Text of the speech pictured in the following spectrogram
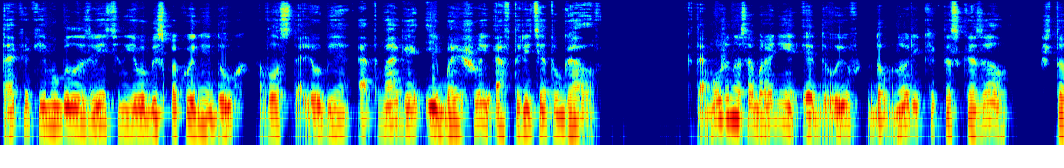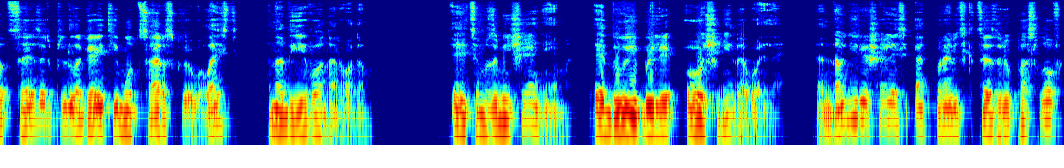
так как ему был известен его беспокойный дух, властолюбие, отвага и большой авторитет у галлов. К тому же на собрании Эдуев Думнорик как-то сказал, что Цезарь предлагает ему царскую власть над его народом. Этим замечанием Эдуи были очень недовольны, но не решались отправить к Цезарю послов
